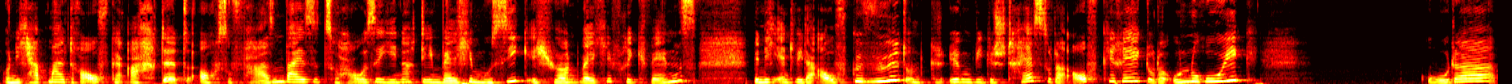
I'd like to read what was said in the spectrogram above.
Und ich habe mal drauf geachtet, auch so phasenweise zu Hause, je nachdem, welche Musik ich höre und welche Frequenz, bin ich entweder aufgewühlt und irgendwie gestresst oder aufgeregt oder unruhig oder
